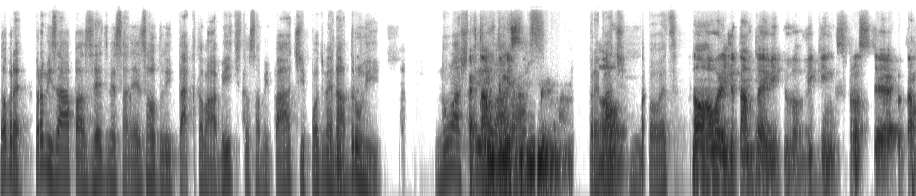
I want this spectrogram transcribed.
Dobre, prvý zápas, hneď sme sa nezhodli, tak to má byť, to sa mi páči. Poďme na druhý. 0-4 tam Lions. Prepač, no, povedz. No, hovorím, že tamto je Vikings, proste ako tam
